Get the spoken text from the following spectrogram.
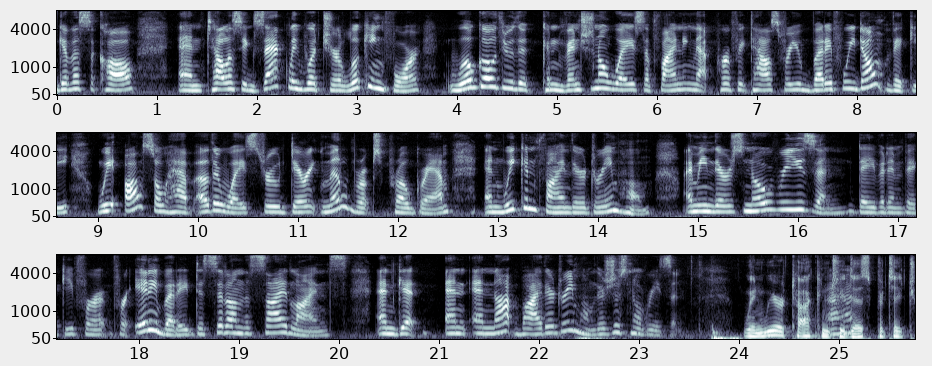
give us a call and tell us exactly what you're looking for. We'll go through the conventional ways of finding that perfect house for you. But if we don't, Vicki, we also have other ways through Derek Middlebrook's program, and we can find their dream home. I mean, there's no reason, David and Vicki, for for anybody to sit on the sidelines and get and and not buy their dream home. There's just no reason. When we were talking Uh-huh. to this partic-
